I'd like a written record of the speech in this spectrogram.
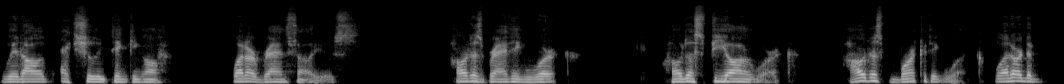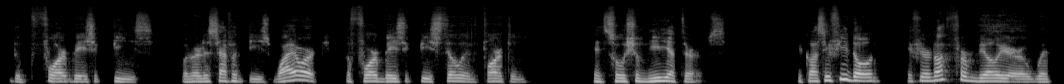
without actually thinking of what are brand values? How does branding work? How does PR work? How does marketing work? What are the, the four basic P's? What are the seven P's? Why are the four basic P's still important in social media terms? Because if you don't, if you're not familiar with,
